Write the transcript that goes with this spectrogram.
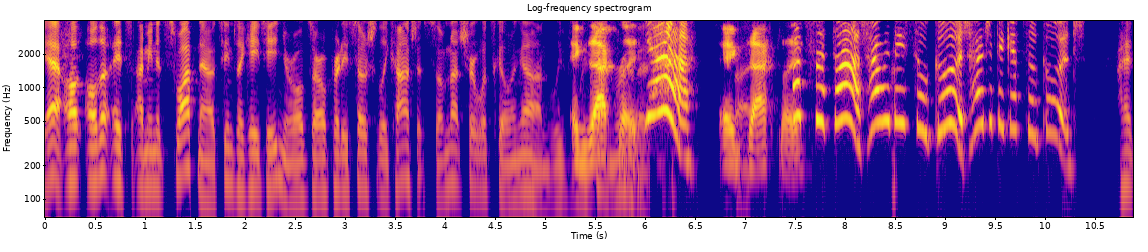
Yeah. Although it's, I mean, it's swapped now. It seems like 18 year olds are all pretty socially conscious. So, I'm not sure what's going on. We've we've gotten rid Exactly. yeah Exactly. what's with that how are they so good how did they get so good I, I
